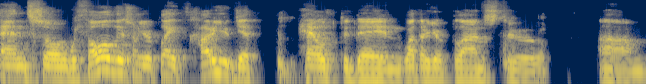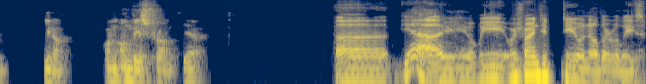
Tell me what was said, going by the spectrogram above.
and so, with all this on your plate, how do you get help today, and what are your plans to, um, you know, on on this front? Yeah. Uh, yeah, you know, we we're trying to do another release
